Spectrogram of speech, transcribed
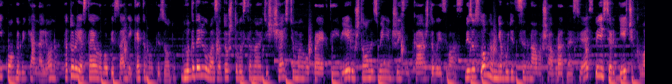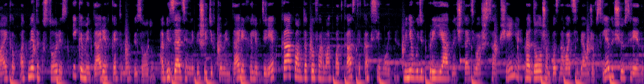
нику Агабекян Алена, который я оставила в описании к этому эпизоду. Благодарю вас за то, что вы становитесь частью моего проекта и верю, что он изменит жизнь каждого из вас. Безусловно, мне будет цена ваша обратная связь в виде сердечек, лайков, отметок в сторис и комментариев к этому эпизоду. Обязательно пишите в комментариях или в директ, как вам такой формат подкаста, как сегодня. Мне будет приятно читать ваши сообщения. Продолжим познавать себя уже в следующую среду.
